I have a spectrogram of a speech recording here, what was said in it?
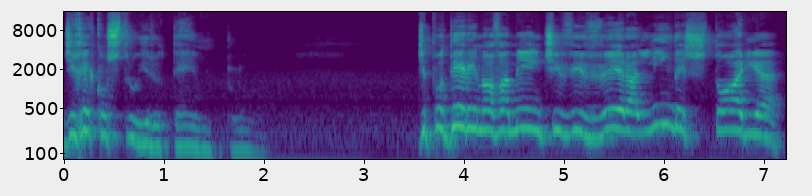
de reconstruir o templo, de poderem novamente viver a linda história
